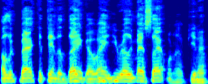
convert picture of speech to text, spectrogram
I look back at the end of the day and go, Hey, you really messed that one up, you know?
